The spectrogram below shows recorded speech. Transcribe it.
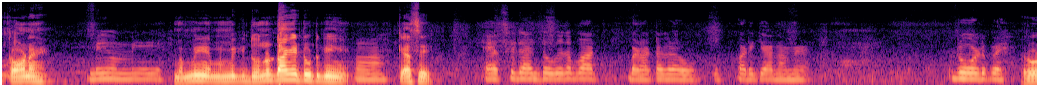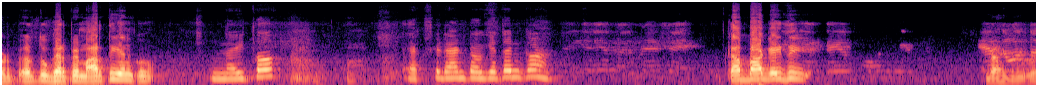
कौन है मेरी मम्मी है मम्मी है मम्मी की दोनों टांगे टूट गई हैं हाँ कैसे एक्सीडेंट हो गया था बड़ा बड़ा तगड़ा वो ऊपर क्या नाम है रोड पे रोड पे और तू घर पे मारती है इनको नहीं तो एक्सीडेंट हो गया था इनका कब भाग गई थी वाहगुरु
